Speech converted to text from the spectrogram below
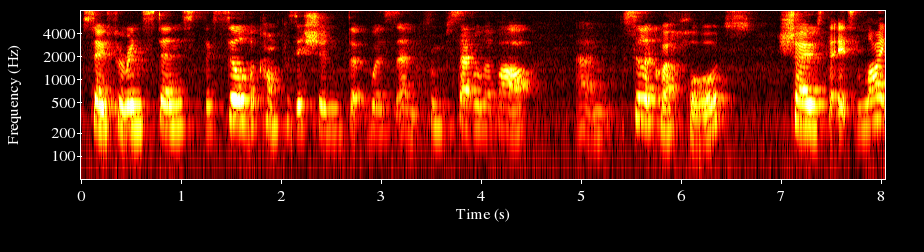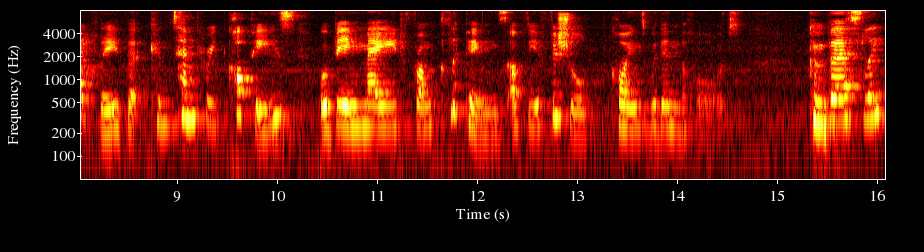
So, for instance, the silver composition that was um, from several of our um, siliqua hoards shows that it's likely that contemporary copies were being made from clippings of the official coins within the hoard. Conversely,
